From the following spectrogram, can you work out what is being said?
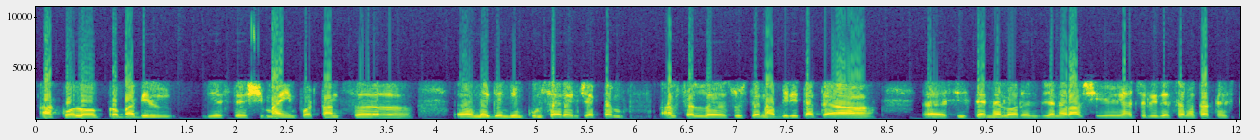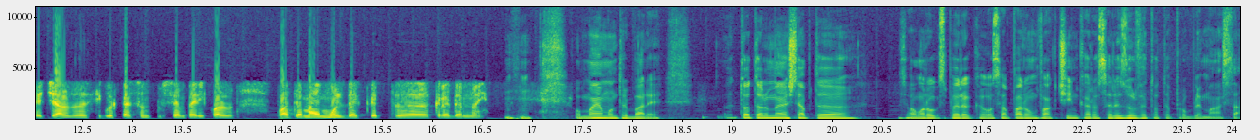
acolo probabil este și mai important să uh, ne gândim cum să reîncepem, altfel uh, sustenabilitatea uh, sistemelor în general și a celui de sănătate în special, sigur că sunt puse în pericol poate mai mult decât credem noi. O mai am o întrebare toată lumea așteaptă, sau mă rog, speră că o să apară un vaccin care o să rezolve toată problema asta.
